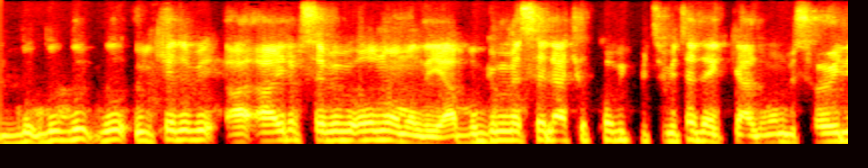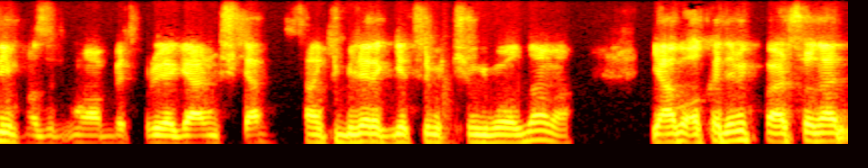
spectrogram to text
bu, bu, bu, bu ülkede bir ayrım sebebi olmamalı ya. Bugün mesela çok komik bir tweet'e denk geldim. Onu bir söyleyeyim hazır muhabbet buraya gelmişken. Sanki bilerek getirmişim gibi oldu ama ya bu akademik personel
